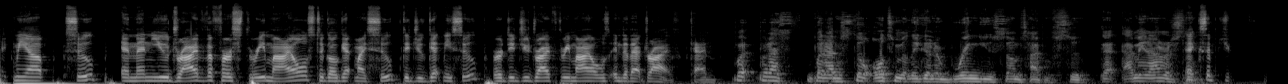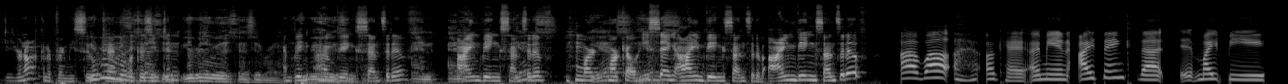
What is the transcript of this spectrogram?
pick me up soup, and then you drive the first three miles to go get my soup, did you get me soup, or did you drive three miles into that drive, Ken? But but I but I'm still ultimately gonna bring you some type of soup. That I mean I don't understand. Except you, you're not gonna bring me soup, Ken, really because you didn't. You're being really sensitive right now. I'm being, You're I'm really being sensitive. And, and I'm being sensitive. Yes, Mark, yes, Marquelle, he's saying I'm being sensitive. I'm being sensitive. Uh, well, okay. I mean, I think that it might be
